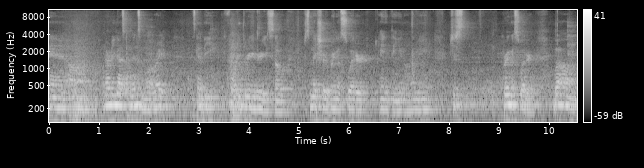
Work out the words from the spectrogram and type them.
And um, whenever you guys come in tomorrow, right, it's gonna be 43 degrees. So just make sure to bring a sweater, anything, you know what I mean? Just bring a sweater. But um,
